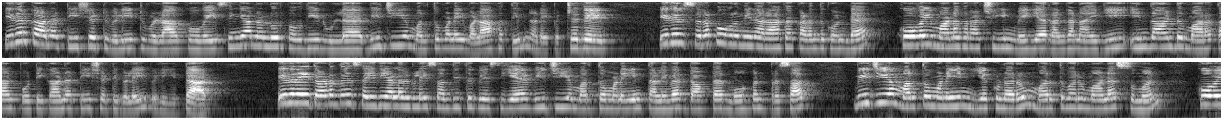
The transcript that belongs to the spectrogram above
இதற்கான டி ஷர்ட் வெளியீட்டு விழா கோவை சிங்காநல்லூர் பகுதியில் உள்ள விஜிஎம் மருத்துவமனை வளாகத்தில் நடைபெற்றது. இதில் சிறப்பு விருந்தினராக கலந்து கொண்ட கோவை மாநகராட்சியின் மேயர் ரங்கநாயகி இந்த ஆண்டு மாரத்தான் போட்டிக்கான டி ஷர்ட்டுகளை வெளியிட்டார். இதனைத் தொடர்ந்து செய்தியாளர்களை சந்தித்து பேசிய விஜிஎம் மருத்துவமனையின் தலைவர் டாக்டர் மோகன் பிரசாத் விஜிஎம் மருத்துவமனையின் இயக்குனரும் மருத்துவருமான சுமன் கோவை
